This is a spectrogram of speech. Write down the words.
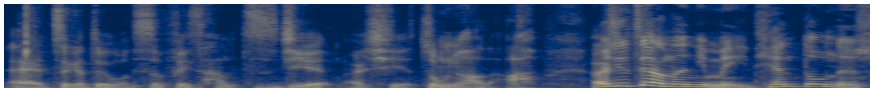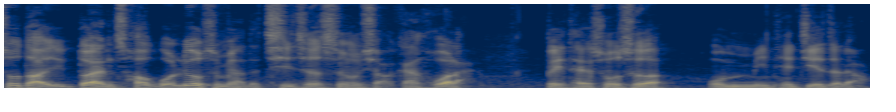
哎，这个对我是非常直接而且重要的啊，而且这样呢，你每天都能收到一段超过六十秒的汽车使用小干货了。备胎说车，我们明天接着聊。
